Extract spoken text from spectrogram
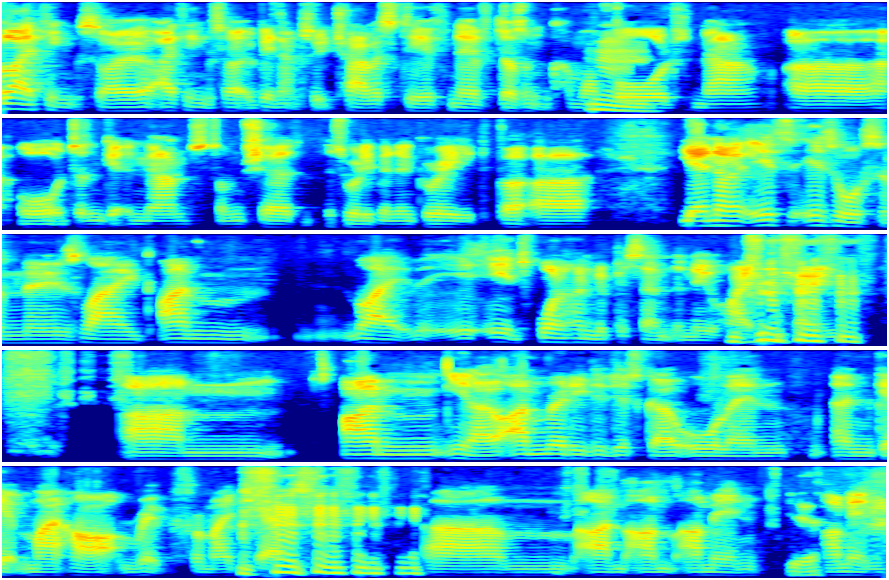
Well, I think so. I think so. It'd be an absolute travesty if Neve doesn't come on Hmm. board now, uh, or doesn't get announced. I'm sure it's already been agreed. But uh, yeah, no, it's it's awesome news. Like I'm like it's 100 percent the new hype train. um, I'm you know I'm ready to just go all in and get my heart ripped from my chest. um, I'm I'm I'm in. Yeah. I'm in.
